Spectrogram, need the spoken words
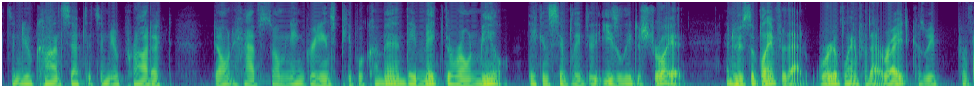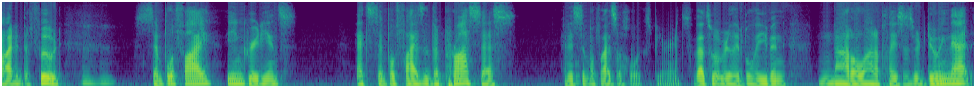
it's a new concept, it's a new product. Don't have so many ingredients. People come in, they make their own meal. They can simply easily destroy it. And who's to blame for that? We're to blame for that, right? Because we provided the food. Mhm. Simplify the ingredients. That simplifies the process and it simplifies the whole experience. So that's what we really believe in. Not a lot of places are doing that,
